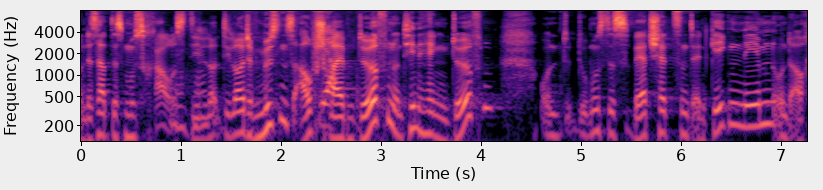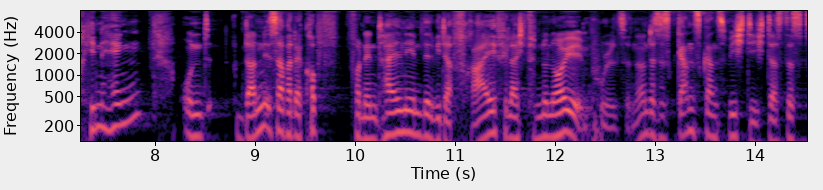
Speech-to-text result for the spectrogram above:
Und deshalb, das muss raus. Mhm. Die, Le die, Leute müssen es aufschreiben ja. dürfen und hinhängen dürfen. Und du musst es wertschätzend entgegennehmen und auch hinhängen. Und dann ist aber der Kopf von den Teilnehmenden wieder frei, vielleicht für neue Impulse. Ne? Und das ist ganz, ganz wichtig, dass das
